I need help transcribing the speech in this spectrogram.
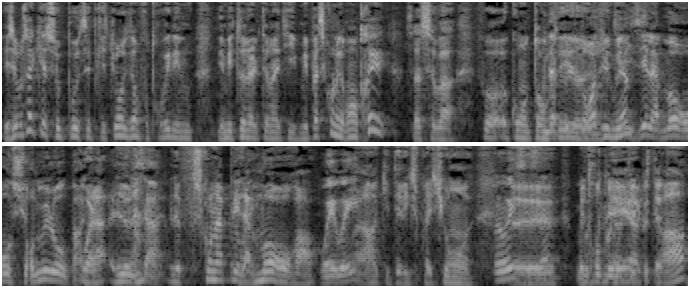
Et c'est pour ça qu'elle se pose cette question en disant qu'il faut trouver des, méthodes alternatives. Mais parce qu'on est rentré, ça, ça va faut On contenter. n'a plus le droit euh, d'utiliser la mort au surmulot, par Voilà, exemple. le- ça. le- ce qu'on appelait la mort au rat, Oui, oui. voilà, qui était l'expression Oui, oui, c'est ça. Mais trop connotée, etc., peut-être.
